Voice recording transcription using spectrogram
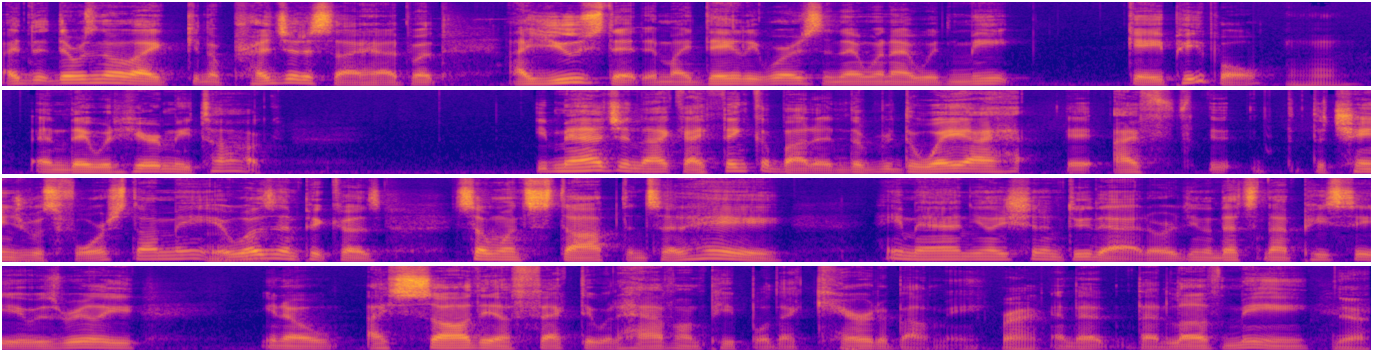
I did, there was no like you know prejudice I had, but I used it in my daily words. And then when I would meet gay people, and they would hear me talk, imagine like I think about it, the the way I I it, the change was forced on me. It wasn't because someone stopped and said, "Hey, hey man, you know you shouldn't do that," or you know that's not PC. It was really you know, I saw the effect it would have on people that cared about me, Right. and that that loved me, Yeah.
